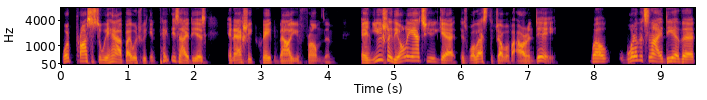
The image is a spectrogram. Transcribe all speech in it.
what process do we have by which we can take these ideas and actually create value from them? And usually the only answer you get is, well, that's the job of R&D. Well, what if it's an idea that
